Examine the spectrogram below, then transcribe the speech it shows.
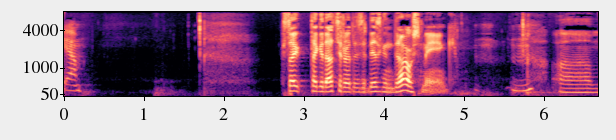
Jā, kas tag- tagad atceroties, ir diezgan drausmīgi. mm. Um,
